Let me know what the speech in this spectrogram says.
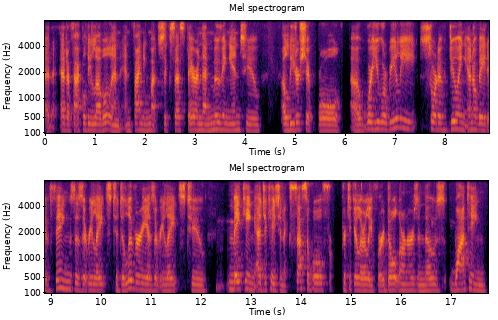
at, at a faculty level and, and finding much success there, and then moving into a leadership role uh, where you were really sort of doing innovative things as it relates to delivery, as it relates to making education accessible, for, particularly for adult learners and those wanting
